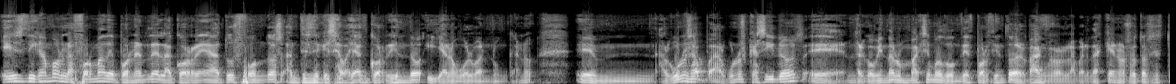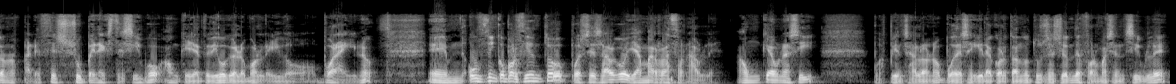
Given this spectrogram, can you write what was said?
es, digamos, la forma de ponerle la correa a tus fondos antes de que se vayan corriendo y ya no vuelvan nunca, ¿no? Eh, algunos, algunos casinos eh, recomiendan un máximo de un 10% del bankroll. La verdad es que a nosotros esto nos parece súper excesivo, aunque ya te digo que lo hemos leído por ahí, ¿no? Eh, un 5% pues es algo ya más razonable aunque aún así, pues piénsalo, ¿no? Puedes seguir acortando tu sesión de forma sensible,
